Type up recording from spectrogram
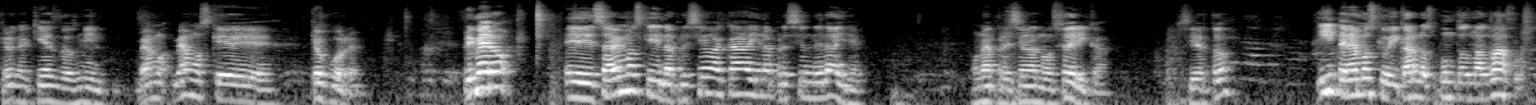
Creo que aquí es 2000. Veamos, veamos qué, qué ocurre. Primero, eh, sabemos que la presión acá hay una presión del aire. Una presión atmosférica. ¿Cierto? Y tenemos que ubicar los puntos más bajos.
